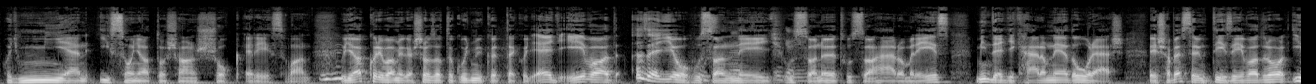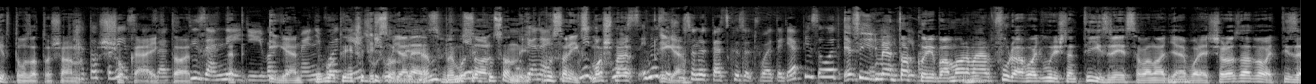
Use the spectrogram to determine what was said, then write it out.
hogy milyen iszonyatosan sok rész van. Uh-huh. Ugye akkoriban még a sorozatok úgy működtek, hogy egy évad, az egy jó 24, 25, 23 rész, mindegyik 3 órás. És ha beszélünk 10 évadról, írtózatosan hát sokáig tart. 14 évad, igen. mennyi volt? És, és ugyanez. Nem, nem volt 24? 20 Most már, 20 és 25 perc között volt egy epizód. Ez így ment akkoriban, ma már fura, hogy úristen 10 része van nagyjából egy sorozatban, vagy 10,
